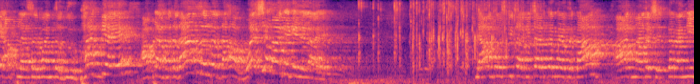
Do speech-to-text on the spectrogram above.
आपल्या सर्वांचं दुर्भाग्य आहे. आपला मतदारसंघ दहा वर्ष मागे गेलेला आहे. या गोष्टीचा विचार करण्याचं काम आज माझ्या शेतकऱ्यांनी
